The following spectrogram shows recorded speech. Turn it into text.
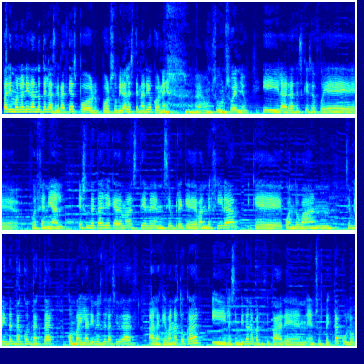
Paddy Moloney dándote las gracias por, por subir al escenario con él. un, un, sueño. Y la verdad es que eso fue, fue genial. Es un detalle que además tienen siempre que van de gira, que cuando van siempre intentan contactar con bailarines de la ciudad a la que van a tocar y les invitan a participar en, su espectáculo.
